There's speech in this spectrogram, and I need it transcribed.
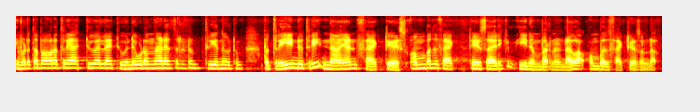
ഇവിടുത്തെ പവർ എത്രയാണ് ടു അല്ലേ? ടുവിന്റെ കൂടെ ഒന്ന് എത്ര കിട്ടും? ത്രീ എന്ന് കിട്ടും. അപ്പോൾ three into three nine factors. ഒമ്പത് ഫാക്ടേഴ്സ് ആയിരിക്കും ഈ നമ്പറിന് ഉണ്ടാവുക. ഒമ്പത് ഫാക്ടേഴ്സ് ഉണ്ടാവും.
